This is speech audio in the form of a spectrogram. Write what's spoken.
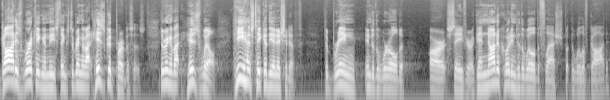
God is working in these things to bring about His good purposes, to bring about His will. He has taken the initiative to bring into the world our Savior. Again, not according to the will of the flesh, but the will of God.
